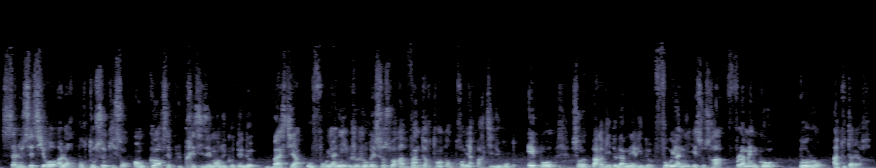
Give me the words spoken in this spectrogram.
Salut c'est Siro, alors pour tous ceux qui sont en Corse et plus précisément du côté de Bastia ou Furiani, je jouerai ce soir à 20h30 en première partie du groupe EPO sur le parvis de la mairie de Furiani et ce sera Flamenco Puro. A tout à l'heure.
